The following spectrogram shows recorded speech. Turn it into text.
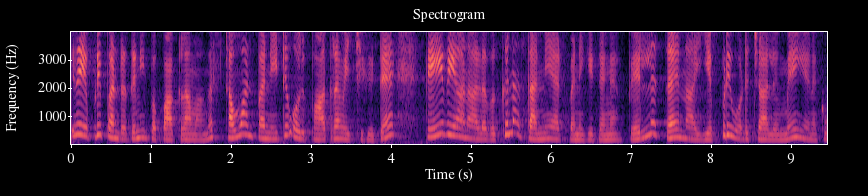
இதை எப்படி பண்ணுறதுன்னு இப்போ பார்க்கலாம் வாங்க. ஸ்டவ் ஆன் பண்ணிவிட்டு ஒரு பாத்திரம் வச்சுக்கிட்டேன். தேவையான அளவுக்கு நான் தண்ணி ஆட் பண்ணிக்கிட்டேங்க. வெள்ளத்தை நான் எப்படி உடைச்சாலுமே எனக்கு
